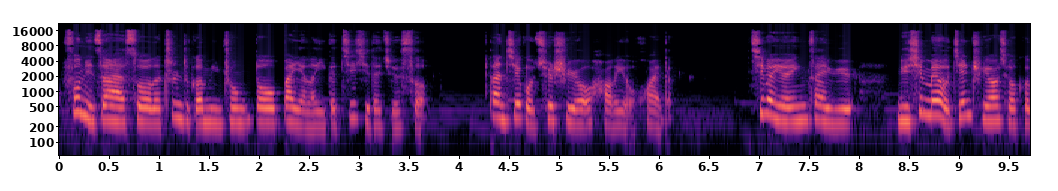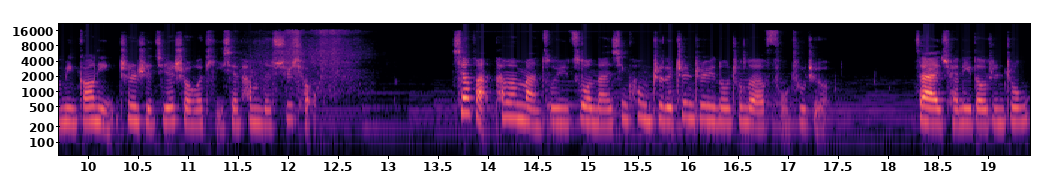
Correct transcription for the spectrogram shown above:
妇女在所有的政治革命中都扮演了一个积极的角色，但结果却是有好的有坏的。基本原因在于，女性没有坚持要求革命纲领正式接受和体现他们的需求，相反，她们满足于做男性控制的政治运动中的辅助者。在权力斗争中，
